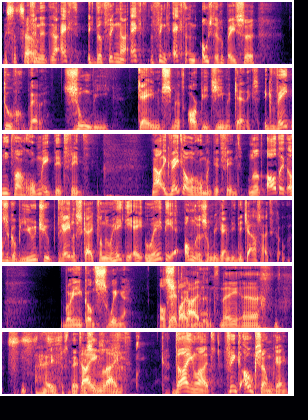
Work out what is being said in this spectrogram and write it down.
Is dat zo? Ik vind het nou echt... Ik, dat, vind ik nou echt dat vind ik echt een Oost-Europese doelgroep hebben. Zombie games met RPG mechanics. Ik weet niet waarom ik dit vind. Nou, ik weet wel waarom ik dit vind. Omdat altijd als ik op YouTube trailers kijk van hoe heet die, hoe heet die andere zombie game die dit jaar is uitgekomen? Waarin je kan swingen als Dead Spider-Man. Island. Nee, eh Nee, nee, precies. Dying Light. Dying Light vind ik ook zo'n game.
